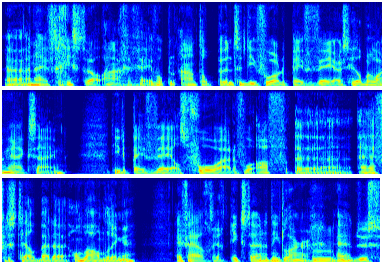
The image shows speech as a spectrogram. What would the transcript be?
Uh, en hij heeft gisteren al aangegeven op een aantal punten... die voor de PVV juist heel belangrijk zijn... die de PVV als voorwaarde vooraf heeft gesteld bij de onderhandelingen... heeft hij al gezegd, ik steun het niet langer. Mm. Hè? Dus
